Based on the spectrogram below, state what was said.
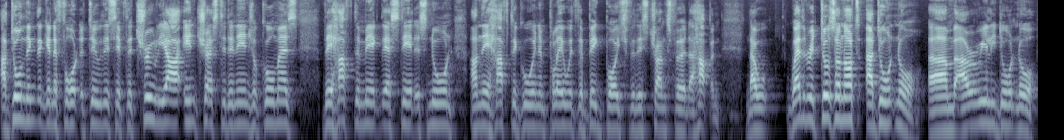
I don't think they can afford to do this. If they truly are interested in Angel Gomes, they have to make their status known and they have to go in and play with the big boys for this transfer to happen. Now, whether it does or not, I don't know. Um, I really don't know.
